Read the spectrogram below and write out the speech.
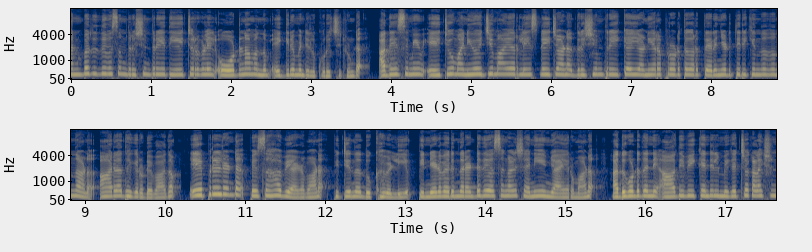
അൻപത് ദിവസം ദൃശ്യം ത്രീ തിയേറ്ററുകളിൽ ഓടണമെന്നും എഗ്രിമെന്റിൽ കുറിച്ചിട്ടുണ്ട്. അതേസമയം ഏറ്റവും അനുയോജ്യമായ റിലീസ് ഡേറ്റാണ് ദൃശ്യം ത്രീക്കായി അണിയറ പ്രവർത്തകർ തെരഞ്ഞെടുത്തിരിക്കുന്നതെന്നാണ് ആരാധകരുടെ വാദം. ഏപ്രിൽ രണ്ട് പെസഹ വ്യാഴമാണ്. പിറ്റേന്ന് ദുഃഖവെള്ളിയും പിന്നീട് വരുന്ന രണ്ട് ദിവസങ്ങൾ ശനിയും ഞായറുമാണ്. അതുകൊണ്ട് തന്നെ ആദ്യ വീക്കെൻഡിൽ മികച്ച കളക്ഷൻ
